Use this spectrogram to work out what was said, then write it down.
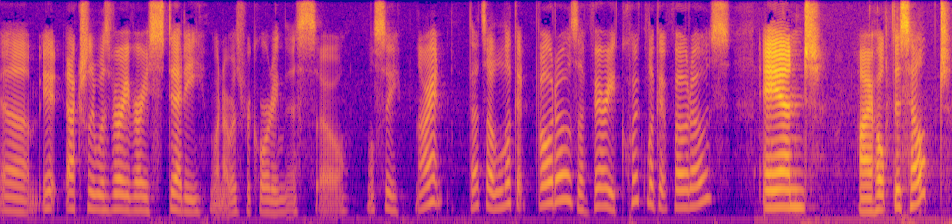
um, it actually was very, very steady when I was recording this, so we'll see. All right, that's a look at photos, a very quick look at photos, and I hope this helped.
